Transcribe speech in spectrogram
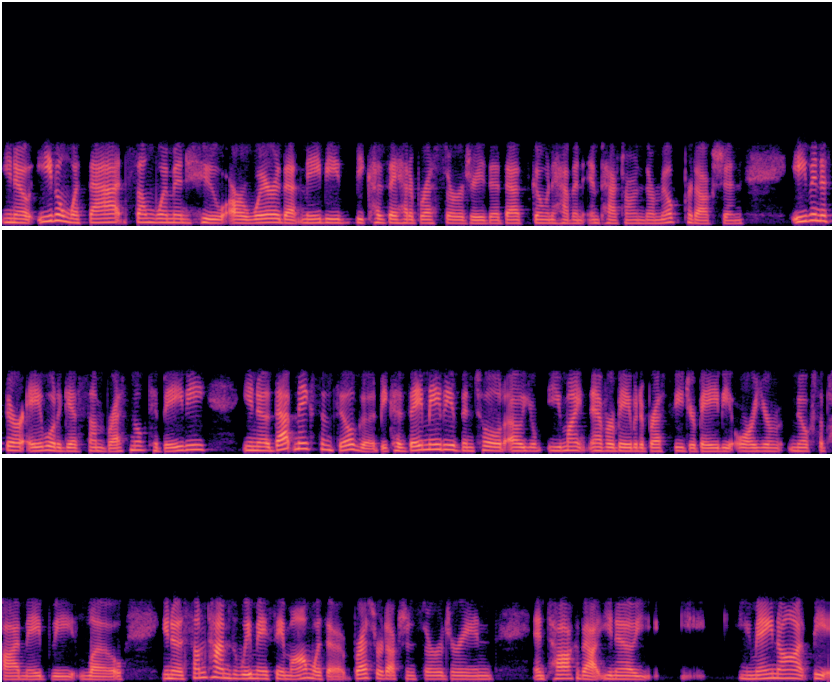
you know, even with that, some women who are aware that maybe because they had a breast surgery that that's going to have an impact on their milk production, even if they're able to give some breast milk to baby, you know, that makes them feel good because they maybe have been told, oh, you you might never be able to breastfeed your baby or your milk supply may be low. You know, sometimes we may see a mom with a breast reduction surgery and and talk about, you know, you, you may not be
